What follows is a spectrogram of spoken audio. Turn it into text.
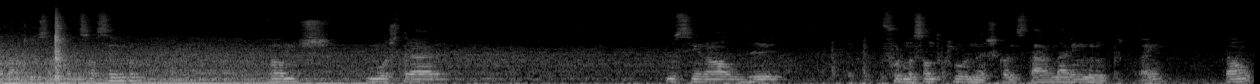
a posição de condição sempre vamos mostrar o sinal de formação de colunas quando se está a andar em grupo, tá bem? Então,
